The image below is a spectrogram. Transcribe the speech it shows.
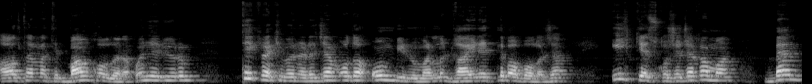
alternatif banko olarak öneriyorum. Tek rakip önereceğim. O da 11 numaralı Gayretli Baba olacak. İlk kez koşacak ama ben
